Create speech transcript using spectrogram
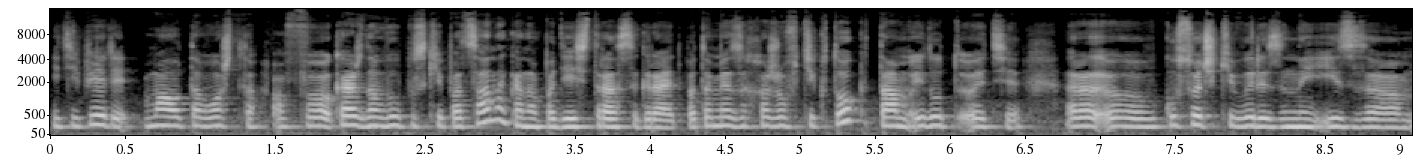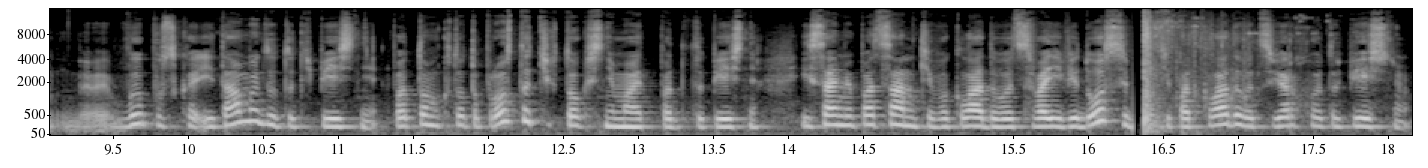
и теперь мало того, что в каждом выпуске пацанок она по 10 раз играет, потом я захожу в ТикТок, там идут эти э, кусочки вырезанные из э, выпуска, и там идут эти песни. Потом кто-то просто ТикТок снимает под эту песню, и сами пацанки выкладывают свои видосы и подкладывают сверху эту песню.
